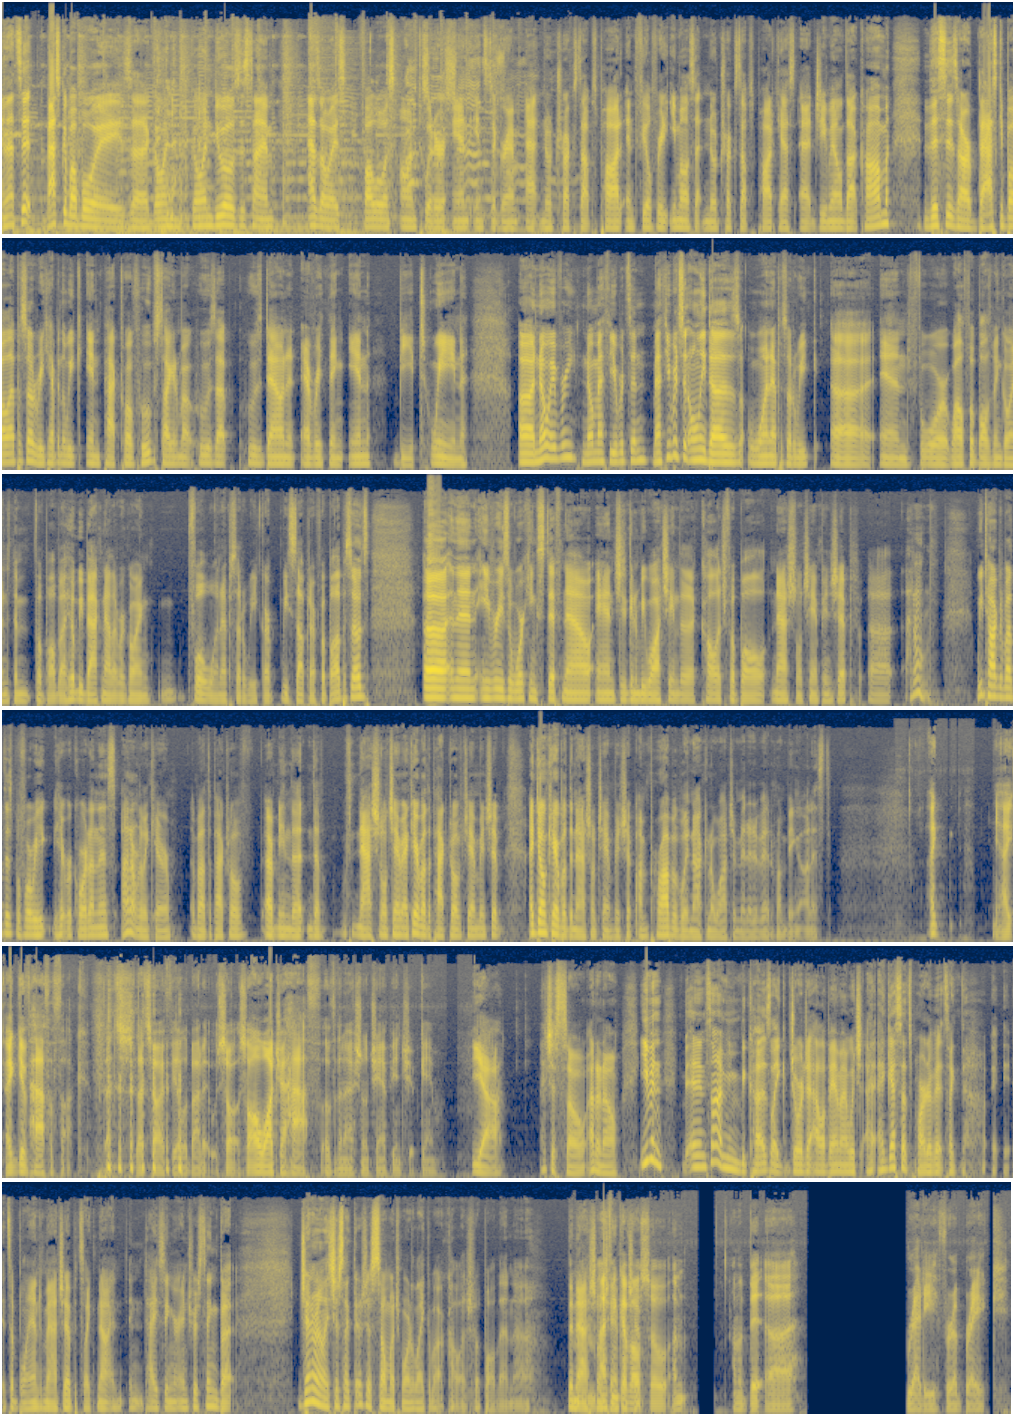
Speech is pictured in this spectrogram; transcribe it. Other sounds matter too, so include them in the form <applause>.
And that's it. Basketball boys uh, going <laughs> going duos this time. As always, follow us on Twitter and Instagram at No Truck Stops Pod, and feel free to email us at No Truck Stops Podcast at gmail.com. This is our basketball episode, recapping the week in Pac 12 hoops, talking about who's up, who's down, and everything in between. Uh, no Avery, no Matthew Hubertson. Matthew Hubertson only does one episode a week. Uh, and for while football's been going, it's been football, but he'll be back now that we're going full one episode a week. Or we stopped our football episodes. Uh, and then Avery's a working stiff now, and she's going to be watching the college football national championship. Uh, I don't. We talked about this before we hit record on this. I don't really care about the Pac-12. I mean the the national champion. I care about the Pac-12 championship. I don't care about the national championship. I'm probably not going to watch a minute of it if I'm being honest. I yeah, I, I give half a fuck. That's <laughs> that's how I feel about it. So so I'll watch a half of the national championship game. Yeah. It's just so I don't know. Even and it's not even because like Georgia Alabama, which I, I guess that's part of it. It's like <sighs> it's a bland matchup. It's like not enticing or interesting, but generally it's just like there's just so much more to like about college football than uh the national I think I've also I'm I'm a bit uh ready for a break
